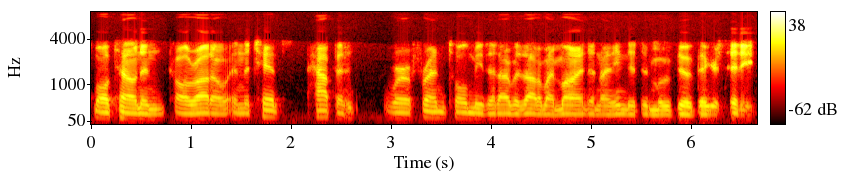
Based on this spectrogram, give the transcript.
small town in Colorado, and the chance happened where a friend told me that I was out of my mind and I needed to move to a bigger city.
